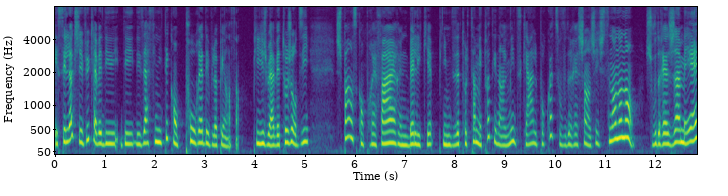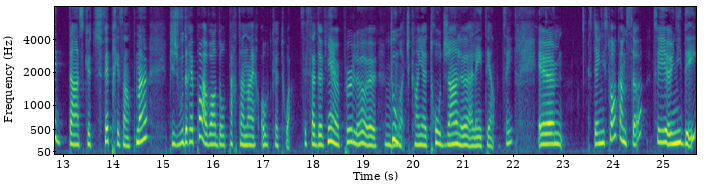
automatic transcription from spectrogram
Et c'est là que j'ai vu qu'il y avait des, des, des affinités qu'on pourrait développer ensemble. Puis, je lui avais toujours dit, je pense qu'on pourrait faire une belle équipe. Puis il me disait tout le temps, mais toi, tu es dans le médical, pourquoi tu voudrais changer? Je dis, non, non, non, je voudrais jamais être dans ce que tu fais présentement, puis je voudrais pas avoir d'autres partenaires autres que toi. Ça devient un peu, là, euh, too much quand il y a trop de gens, là, à l'interne. Euh, c'était une histoire comme ça, sais, une idée.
